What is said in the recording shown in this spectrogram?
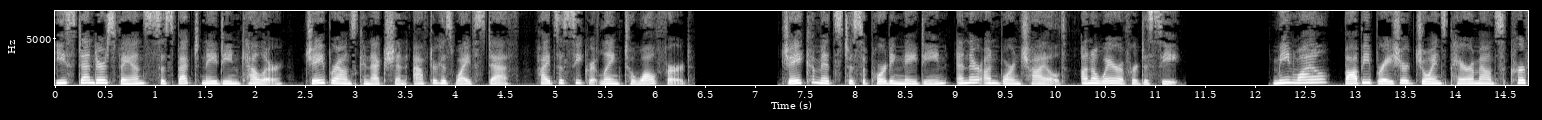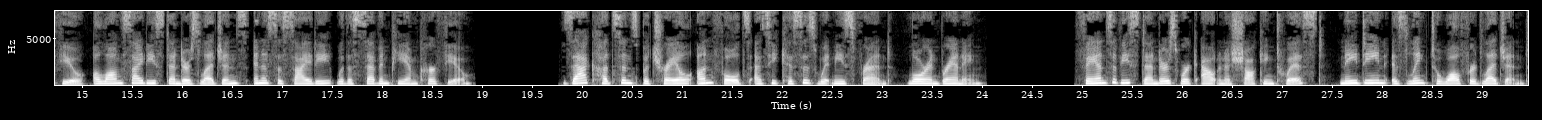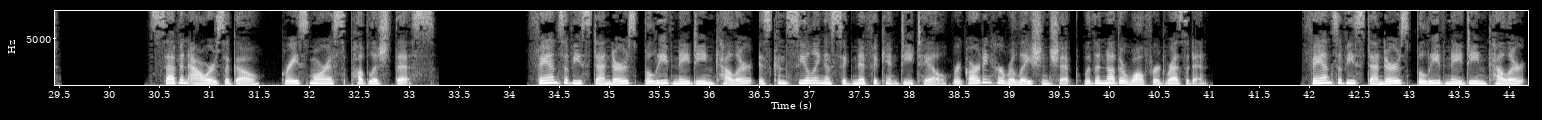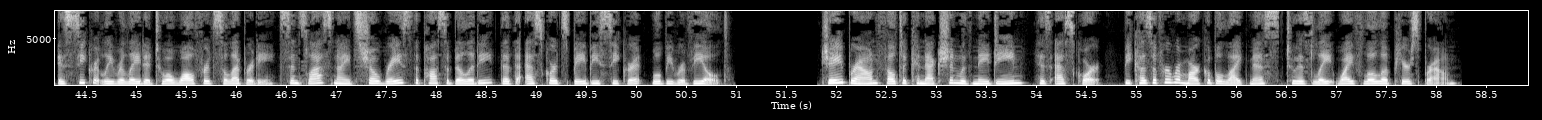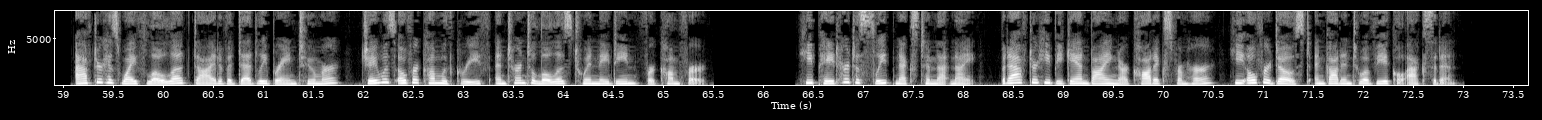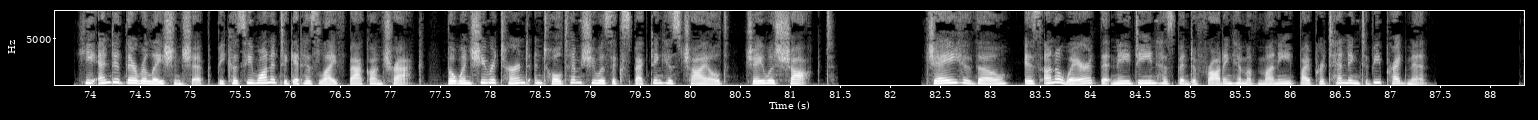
EastEnders fans suspect Nadine Keller, Jay Brown's connection after his wife's death, hides a secret link to Walford. Jay commits to supporting Nadine and their unborn child, unaware of her deceit. Meanwhile, Bobby Brazier joins Paramount's curfew alongside EastEnders legends in a society with a 7 p.m. curfew. Zack Hudson's betrayal unfolds as he kisses Whitney's friend, Lauren Branning. Fans of EastEnders work out in a shocking twist, Nadine is linked to Walford legend. Seven hours ago, Grace Morris published this. Fans of EastEnders believe Nadine Keller is concealing a significant detail regarding her relationship with another Walford resident. Fans of EastEnders believe Nadine Keller is secretly related to a Walford celebrity since last night's show raised the possibility that the escort's baby secret will be revealed. Jay Brown felt a connection with Nadine, his escort, because of her remarkable likeness to his late wife Lola Pearce Brown. After his wife Lola died of a deadly brain tumor, Jay was overcome with grief and turned to Lola's twin Nadine for comfort. He paid her to sleep next him that night, but after he began buying narcotics from her, he overdosed and got into a vehicle accident. He ended their relationship because he wanted to get his life back on track, but when she returned and told him she was expecting his child, Jay was shocked. Jay, who though, is unaware that Nadine has been defrauding him of money by pretending to be pregnant.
